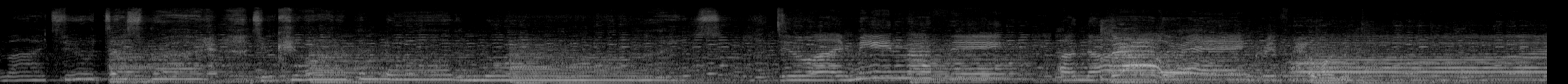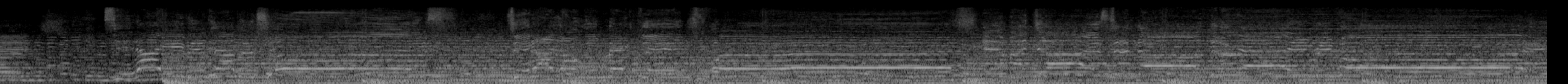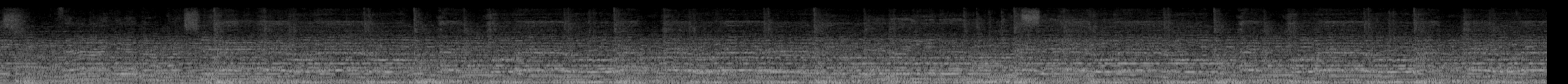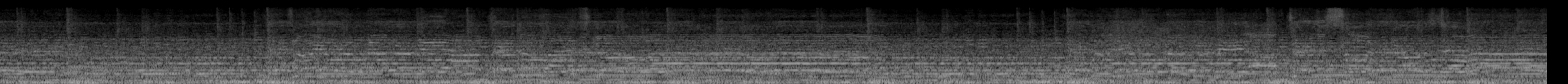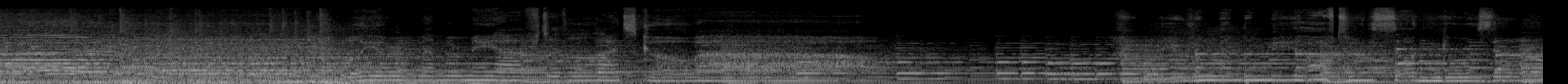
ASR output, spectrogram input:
Am I too desperate to caught up in the noise? Do I mean nothing? Another angry voice. down.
